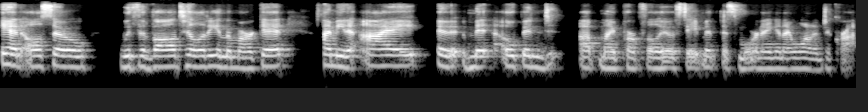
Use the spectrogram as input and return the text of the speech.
and also with the volatility in the market. I mean, I uh, admit, opened up my portfolio statement this morning and I wanted to cry,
